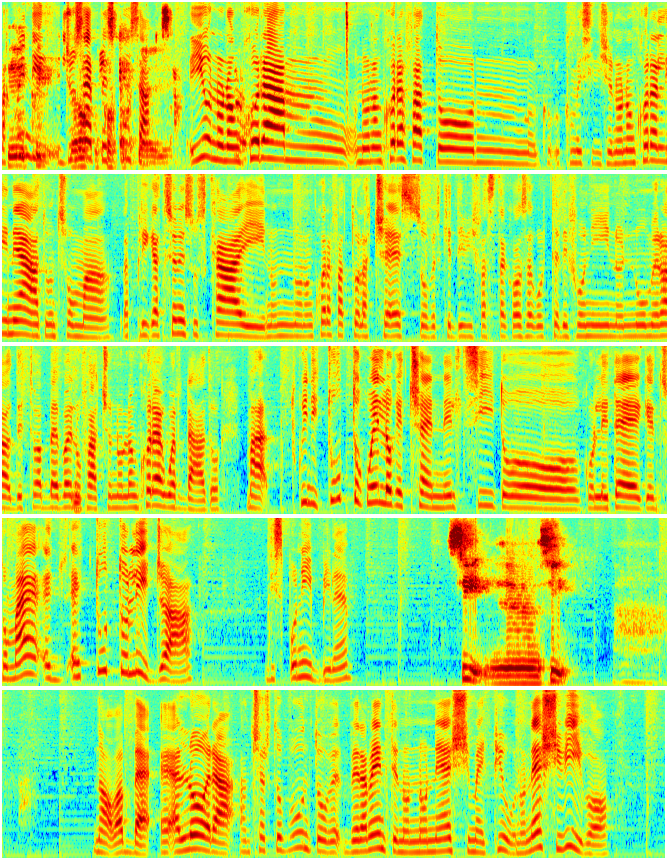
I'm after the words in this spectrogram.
ma che, quindi che, Giuseppe, scusa, io non ho ancora mh, non ho ancora fatto, mh, come si dice, non ho ancora allineato insomma l'applicazione su Sky, non, non ho ancora fatto l'accesso perché devi fare sta cosa col telefonino, il numero, ho detto vabbè poi lo faccio, non l'ho ancora guardato, ma quindi tutto quello che c'è nel sito con le teche, insomma è, è, è tutto lì già disponibile? Sì, eh, sì, No, vabbè, eh, allora a un certo punto veramente non, non, ne esci mai più, non ne esci vivo.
